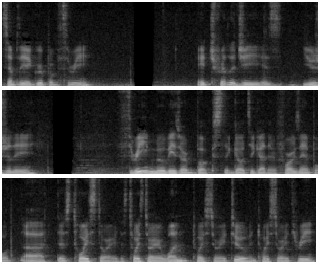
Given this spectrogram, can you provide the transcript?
simply a group of three. A trilogy is usually three movies or books that go together. For example, uh, there's Toy Story. There's Toy Story 1, Toy Story 2, and Toy Story 3.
